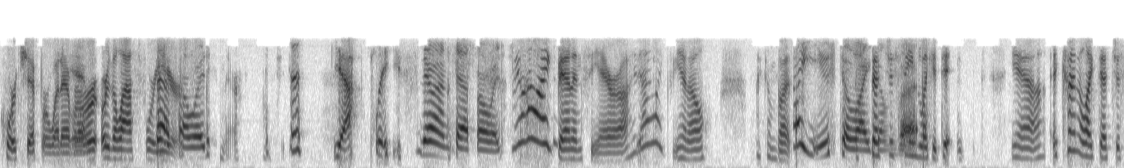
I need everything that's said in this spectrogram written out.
courtship or whatever, Yeah. or, or the last four Fast years. forward. There. Yeah, please. They're on fast forward. I mean, I like Ben and Ciera. I like you know, like them, but I used to like that them, just but seemed like it didn't. Yeah, it kind of like that just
